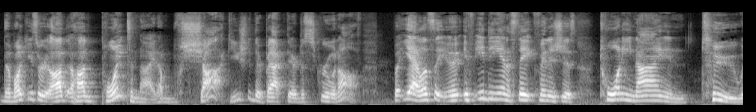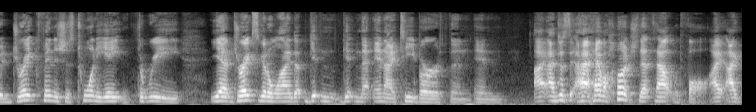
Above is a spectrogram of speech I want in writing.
The monkeys are on, on point tonight. I'm shocked. Usually they're back there just screwing off. But yeah, let's see if Indiana State finishes 29 and 2 and Drake finishes 28 and 3. Yeah, Drake's going to wind up getting getting that NIT berth and and I, I just I have a hunch that's how it would fall. I, I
